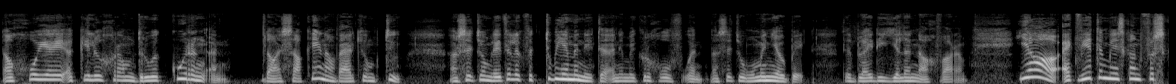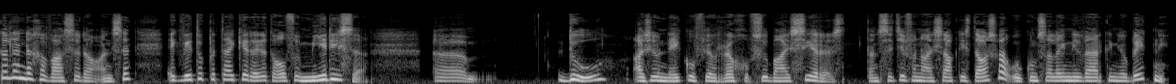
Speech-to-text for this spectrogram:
dan gooi jy 'n kilogram droë koring in. Daai sakkie en dan werk jy hom toe. Dan sit jy hom letterlik vir 2 minute in die mikrogolfoond. Dan sit jy hom in jou bed. Dit bly die hele nag warm. Ja, ek weet 'n mens kan verskillende gewasse daarin sit. Ek weet ook baie keer hy dit half 'n mediese ehm doel as jou nek of jou rug of so baie seer is, dan sit jy van daai sakkies daar so, hoekom sal hy nie werk in jou bed nie?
